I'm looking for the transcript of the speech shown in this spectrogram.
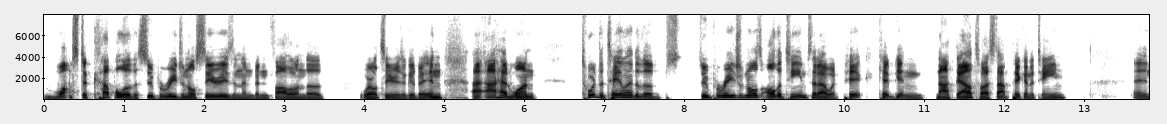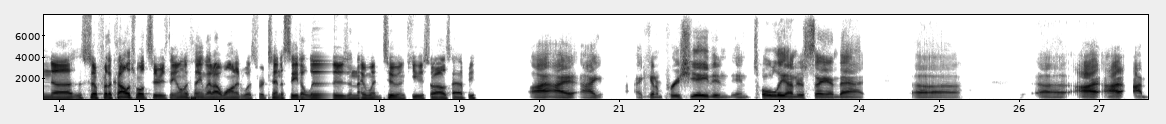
watched a couple of the super regional series, and then been following the World Series a good bit. And I, I had one toward the tail end of the super regionals. All the teams that I would pick kept getting knocked out, so I stopped picking a team. And uh, so for the College World Series, the only thing that I wanted was for Tennessee to lose, and they went two and Q, so I was happy. I I I can appreciate and, and totally understand that. Uh, uh, I I I'm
